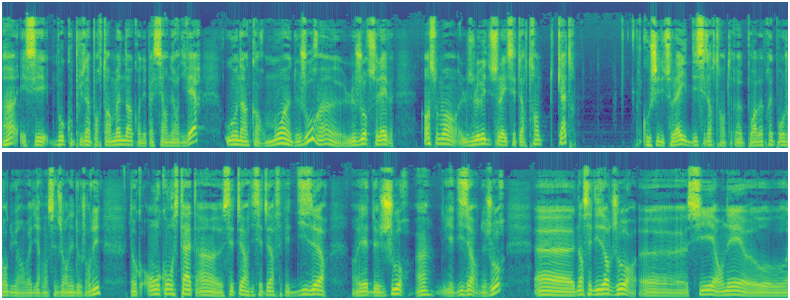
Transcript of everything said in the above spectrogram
hein, et c'est beaucoup plus important maintenant qu'on est passé en heure d'hiver, où on a encore moins de jours. Hein. Le jour se lève en ce moment, le lever du soleil 7h34, coucher du soleil 17h30 euh, pour à peu près pour aujourd'hui, hein, on va dire dans cette journée d'aujourd'hui. Donc on constate hein, 7h, 17h, ça fait 10 heures il y a de jours, hein, il y a 10 heures de jour. Euh, dans ces 10 heures de jour, euh, si on est au,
